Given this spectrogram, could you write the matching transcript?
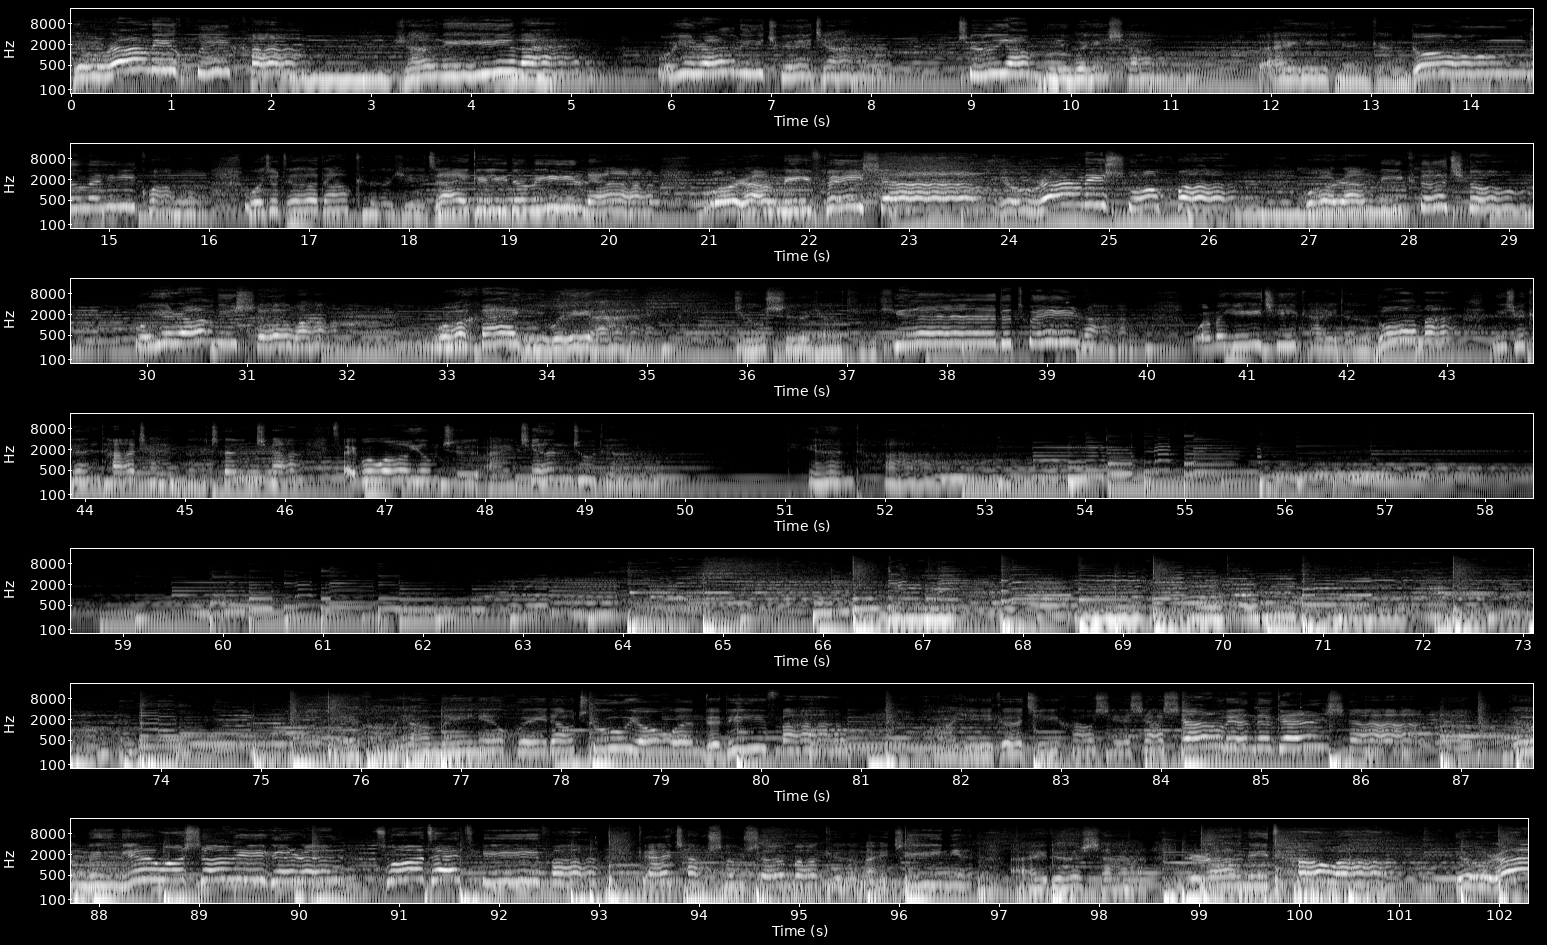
又让你回航，让你依赖，我也让你倔强。只要你微笑，带一点感动泪光，我就得到可以再给的力量。我让你飞翔，又让你说谎，我让你渴求，我也让你奢望。我还以为爱就是要体贴。的退让，我们一起盖的罗马，你却跟他拆了城墙，踩过我用挚爱建筑的天堂。的地方，画一个记号，写下相恋的感想。等明年我剩一个人坐在堤防，该唱首什么歌来纪念爱的傻？让你逃亡，又让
